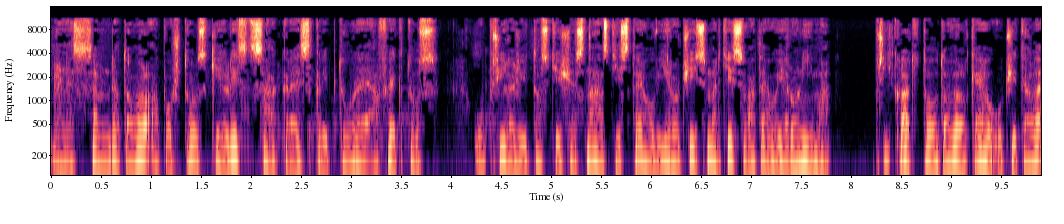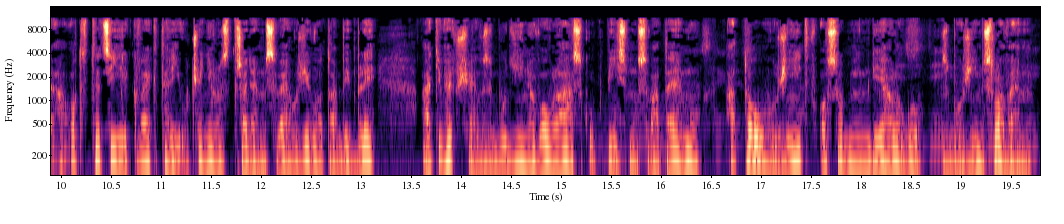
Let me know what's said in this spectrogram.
Dnes jsem datoval apoštolský list Sacre Scripturae Affectus u příležitosti 16. výročí smrti svatého Jeronýma. Příklad tohoto velkého učitele a otce církve, který učinil středem svého života Bibli, ať ve všech vzbudí novou lásku k písmu svatému a touhu žít v osobním dialogu s Božím slovem.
